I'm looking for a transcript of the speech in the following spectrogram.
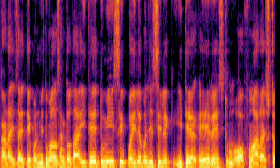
काढायचं आहे ते पण मी तुम्हाला सांगतो. तर इथे तुम्ही सि- पहिले म्हणजे सिलेक्ट इथे हे रेस्ट ऑफ महाराष्ट्र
